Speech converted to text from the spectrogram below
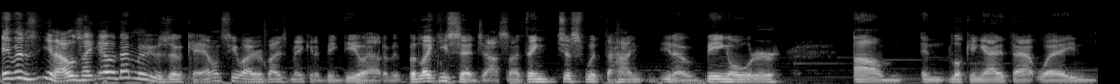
it was, you know, I was like, oh, that movie was okay. I don't see why everybody's making a big deal out of it. But like you said, Jocelyn, I think just with the high, you know, being older um and looking at it that way and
